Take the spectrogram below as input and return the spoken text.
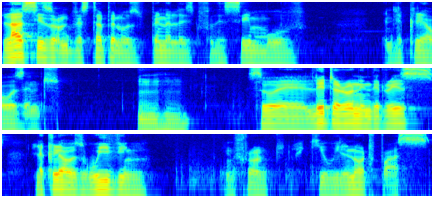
last season Verstappen was penalized for the same move, and Leclerc wasn't. Mm-hmm. So uh, later on in the race, Leclerc was weaving in front, like he will not pass.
